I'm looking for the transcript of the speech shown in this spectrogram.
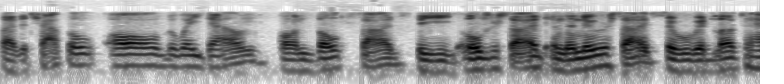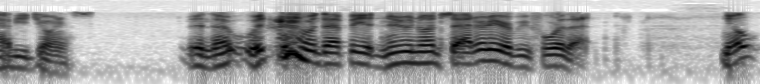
by the chapel all the way down on both sides, the older side and the newer side. So we would love to have you join us. And that would would that be at noon on Saturday or before that? No,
